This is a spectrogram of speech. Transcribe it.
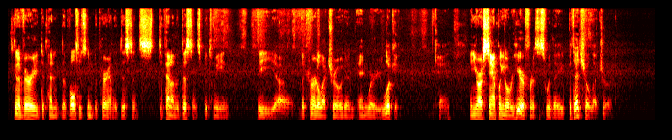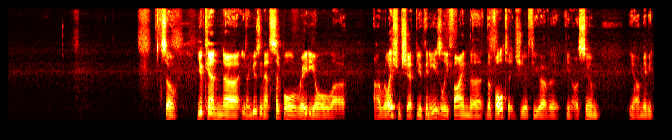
it's going to vary dependent. The voltage is going to depend on the distance, depend on the distance between the uh, the current electrode and and where you're looking. Okay, and you are sampling it over here, for instance, with a potential electrode. So you can, uh, you know, using that simple radial uh, uh, relationship, you can easily find the the voltage if you have a, you know, assume, you know, maybe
